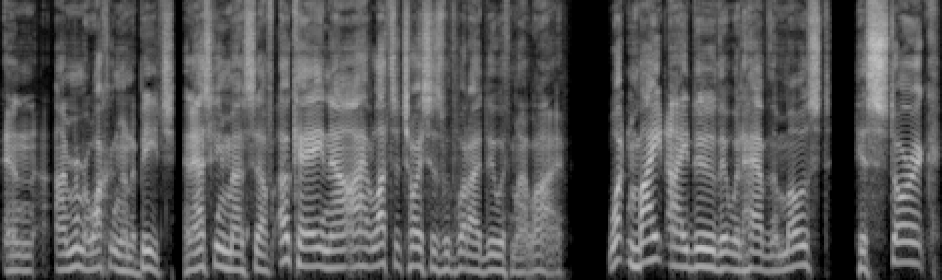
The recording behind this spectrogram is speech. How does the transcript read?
And I remember walking on the beach and asking myself, okay, now I have lots of choices with what I do with my life. What might I do that would have the most historic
